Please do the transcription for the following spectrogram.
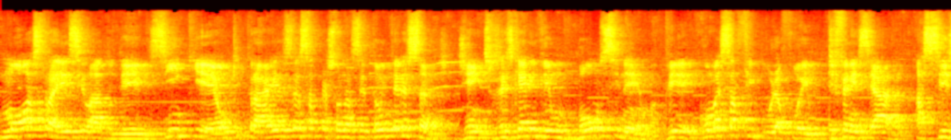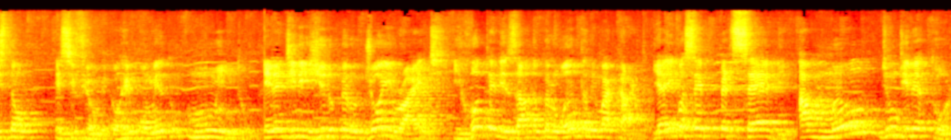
Mostra esse lado dele, sim, que é o que traz essa persona ser tão interessante. Gente, se vocês querem ver um bom cinema, ver como essa figura foi diferenciada, assistam esse filme. Eu recomendo muito. Ele é dirigido pelo Joey Wright e roteirizado pelo Anthony McCarthy. E aí você percebe a mão de um diretor.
